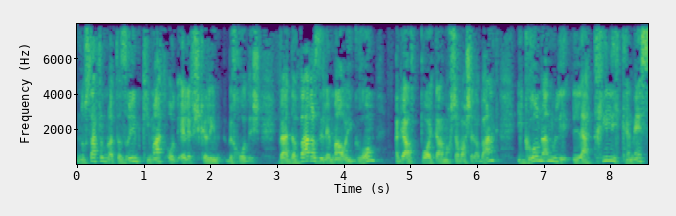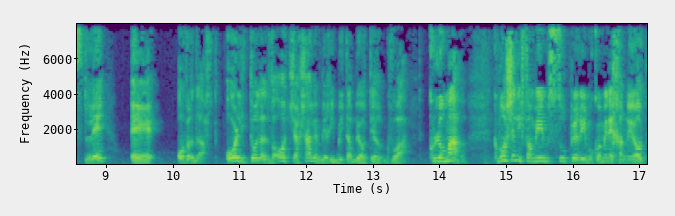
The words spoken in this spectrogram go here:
נוסף לנו לתזרים כמעט עוד 1,000 שקלים בחודש. והדבר הזה, למה הוא יגרום? אגב, פה הייתה המחשבה של הבנק, יגרום לנו להתחיל להיכנס ל... אוברדרפט, או ליטול הלוואות שעכשיו הן בריבית הרבה יותר גבוהה. כלומר, כמו שלפעמים סופרים או כל מיני חנויות,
